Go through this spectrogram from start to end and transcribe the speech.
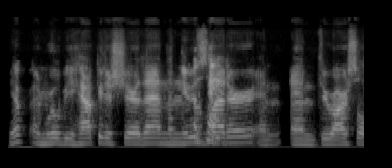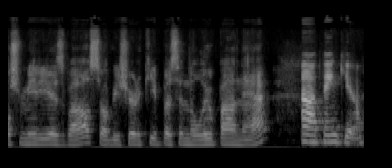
Yep, and we'll be happy to share that in the newsletter okay. and and through our social media as well. So be sure to keep us in the loop on that. Oh, thank you.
